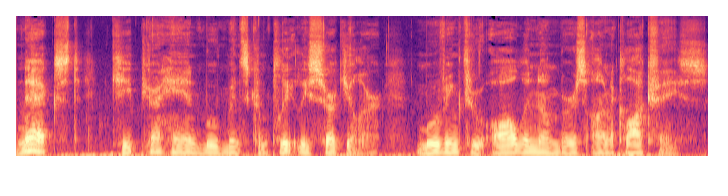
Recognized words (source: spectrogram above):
Next, keep your hand movements completely circular, moving through all the numbers on a clock face.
